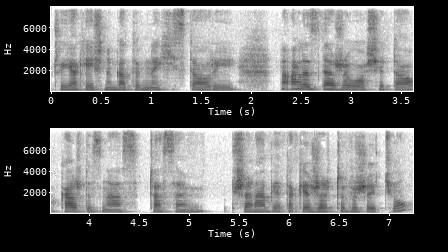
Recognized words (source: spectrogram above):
czy jakiejś negatywnej historii, no ale zdarzyło się to. Każdy z nas czasem przerabia takie rzeczy w życiu,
